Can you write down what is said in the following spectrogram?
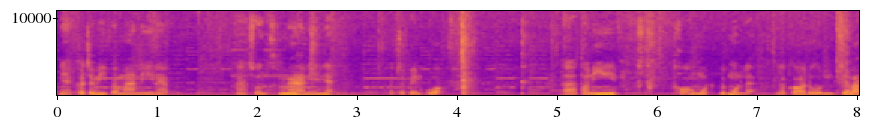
เนี่ยก็จะมีประมาณนี้นะครับ ส่วนข้างหน้านี้เนี่ยก็จะเป็นพวกอตอนนี้ของหมดไปหมดแหละ แล้วก็โดนเชื้อรา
